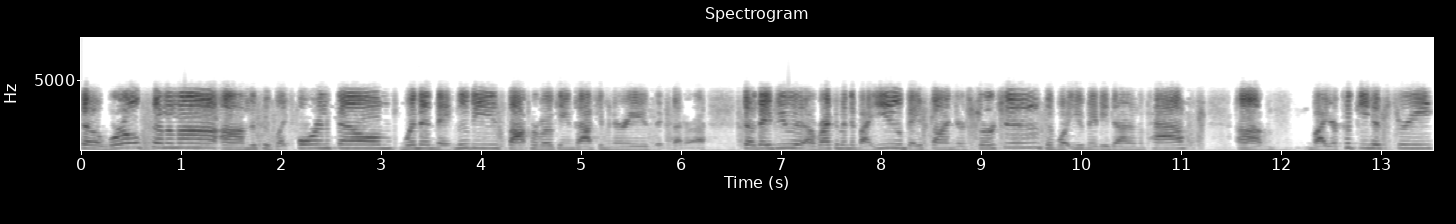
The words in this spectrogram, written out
So world cinema, um, this is like foreign film, women make movies, thought-provoking documentaries, etc. So they do a recommended by you based on your searches of what you've maybe done in the past, um, by your cookie history,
